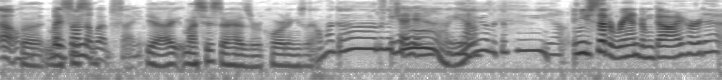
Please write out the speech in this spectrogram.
Oh, but but, it's on the website. Yeah, I, my sister has a recording. She's like, oh my god, look at Yeah, you. yeah, like, yeah. yeah. look at me. Yeah, and you said a random guy heard it.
